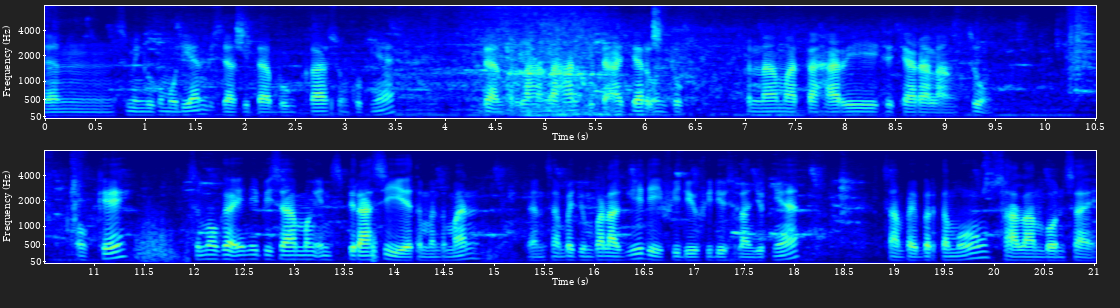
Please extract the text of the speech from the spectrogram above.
dan seminggu kemudian bisa kita buka sungkupnya dan perlahan-lahan kita ajar untuk kena matahari secara langsung. Oke, semoga ini bisa menginspirasi ya teman-teman dan sampai jumpa lagi di video-video selanjutnya. Sampai bertemu, salam bonsai.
